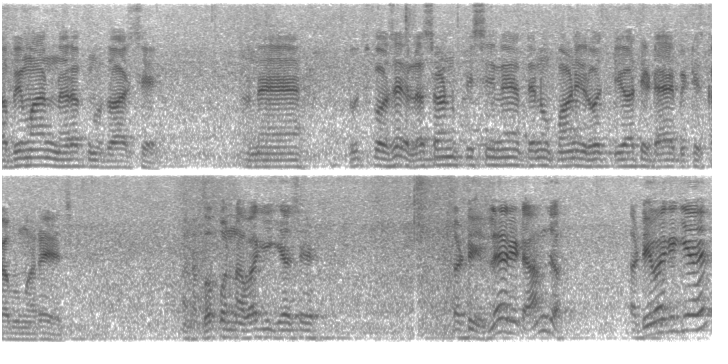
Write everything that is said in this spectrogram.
અભિમાન નરકનું દ્વાર છે. અને ટૂચકો છે, લસણ પીસીને તેનું પાણી રોજ પીવાથી ડાયાબિટીસ કાબૂમાં રહે છે. અને બપોરના વાગી ગયા છે. અઢી. લે રીટા સમજો અઢી વાગી ગયા છે?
